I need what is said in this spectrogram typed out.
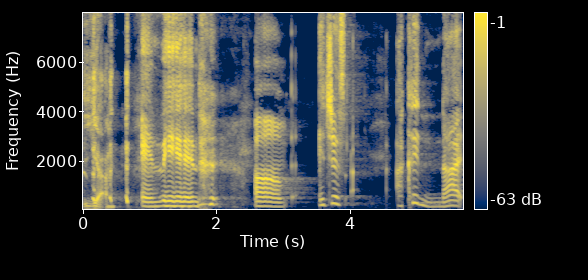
Yeah. and then um it just I could not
